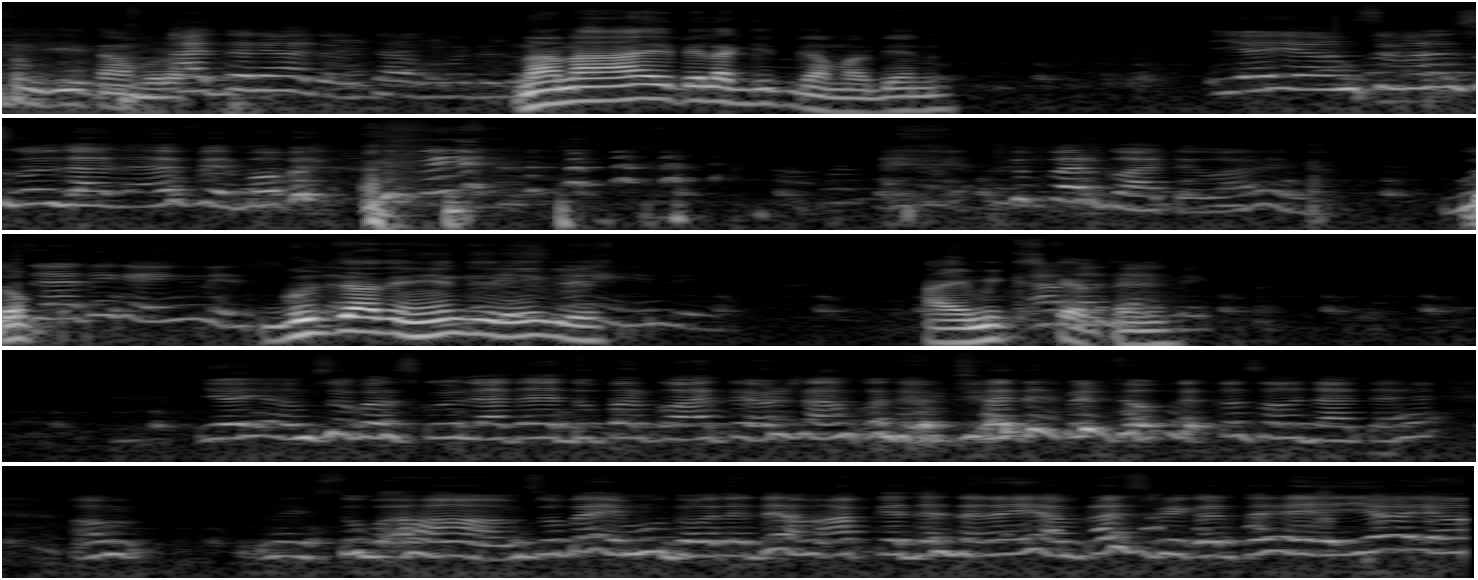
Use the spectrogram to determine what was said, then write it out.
તમે ગીત સાંભળો आ तो रहा दो जाओ मोटे दौड़ ના ના એ પેલા ગીત ગા મારી બેન ये ये हम सुबह स्कूल जाता है फिर दोपहर दोपहर को आते हुआ है ना गुजराती का इंग्लिश गुजराती हिंदी इंग्लिश हाई मिक्स करते हैं। यही हम सुबह स्कूल जाते हैं दोपहर को आते हैं और शाम को थक जाते हैं फिर दोपहर को सो जाते हैं। हम नहीं सुबह हाँ हम सुबह ही मुँह धो लेते हैं हम आपके जैसा नहीं हम ब्रश भी करते हैं यो यो।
